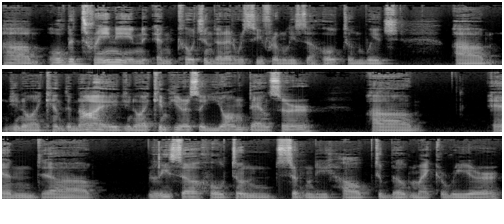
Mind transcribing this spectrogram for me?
um, all the training and coaching that I received from Lisa Houlton, which um, you know I can't deny. You know, I came here as a young dancer, um, and uh, Lisa Houlton certainly helped to build my career.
